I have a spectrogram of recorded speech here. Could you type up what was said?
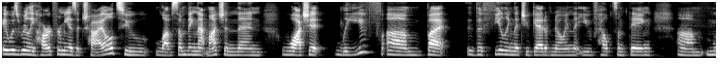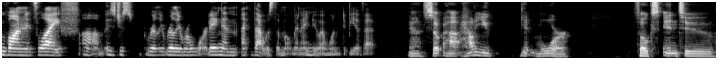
it was really hard for me as a child to love something that much and then watch it leave um, but the feeling that you get of knowing that you've helped something um, move on in its life um, is just really really rewarding and I, that was the moment i knew i wanted to be a vet Yeah. So uh, how do you get more folks into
